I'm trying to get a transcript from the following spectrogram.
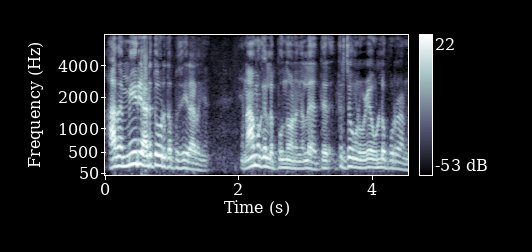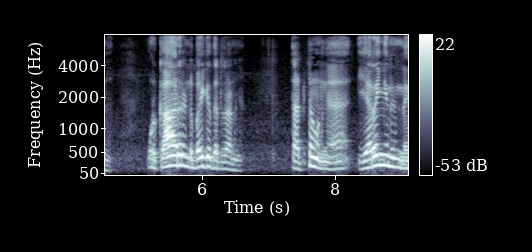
அதை மீறி அடுத்த ஒரு தப்பு செய்கிறானுங்க. நாமக்கல்லில் பூந்தவனுங்கள்ல திரு திருச்செங்கோடு வழியாக உள்ளே போடுறானுங்க. ஒரு காரு ரெண்டு பைக்கை தட்டுறானுங்க. தட்டவனுங்க இறங்கி நின்று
